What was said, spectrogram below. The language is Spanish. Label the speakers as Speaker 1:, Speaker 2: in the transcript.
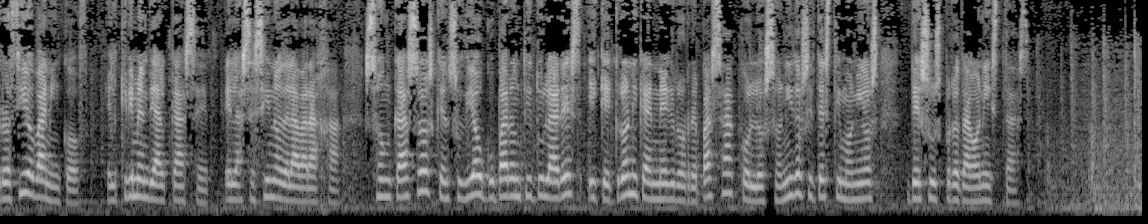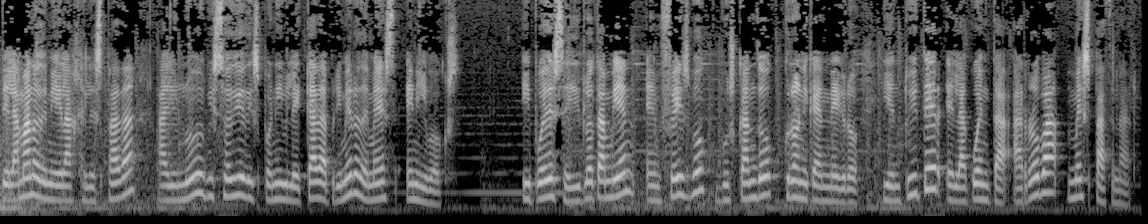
Speaker 1: Rocío Baninkoff, el crimen de Alcácer, el asesino de la baraja, son casos que en su día ocuparon titulares y que Crónica en Negro repasa con los sonidos y testimonios de sus protagonistas. De la mano de Miguel Ángel Espada hay un nuevo episodio disponible cada primero de mes en iVoox. Y puedes seguirlo también en Facebook buscando Crónica en Negro y en Twitter en la cuenta arroba mespaznar.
